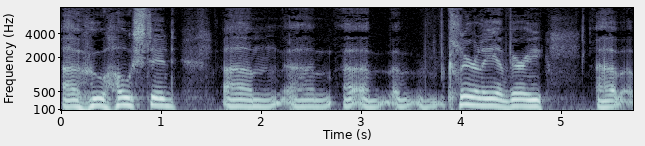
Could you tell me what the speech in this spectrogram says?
uh, who hosted um, um, a, a, clearly a very uh,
